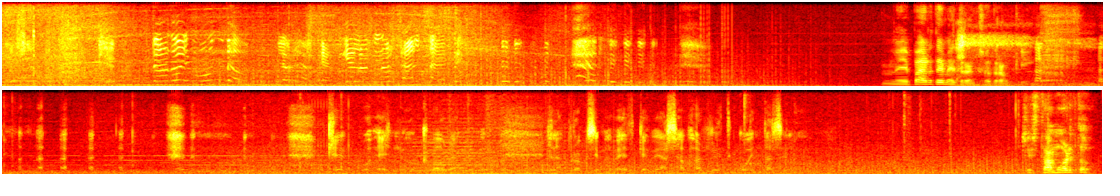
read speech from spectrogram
No sé. ¿Quién? ¡Todo el mundo! Los rascacielos no saltan. Me parte me troncho, tronqui. Qué bueno, Cora. La próxima vez que veas a Barrett, cuéntaselo. Si está muerto.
